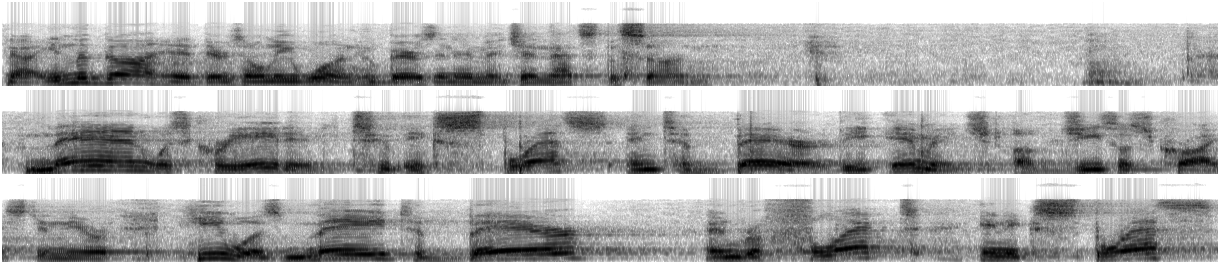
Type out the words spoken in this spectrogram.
Now, in the Godhead, there's only one who bears an image, and that's the Son. Man was created to express and to bear the image of Jesus Christ in the earth. He was made to bear and reflect and express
